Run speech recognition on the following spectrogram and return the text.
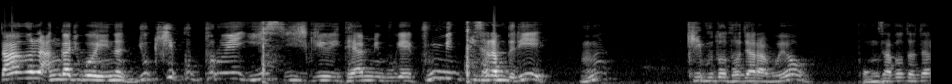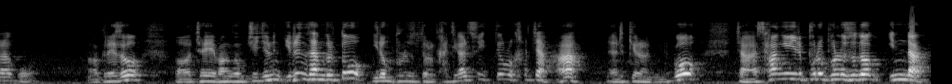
땅을 안 가지고 있는 69%의 이, 이, 이 대한민국의 국민 이 사람들이 어? 기부도 더 잘하고요. 봉사도 더 잘하고 어, 그래서 어, 저희 방송 취지는 이런 사람들도 이런 불로소득을 가져갈 수 있도록 하자 이렇게는 거고 자 상위 1% 불로소득 인당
